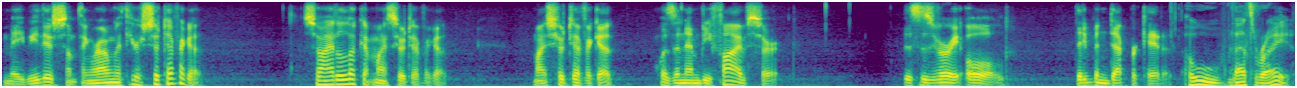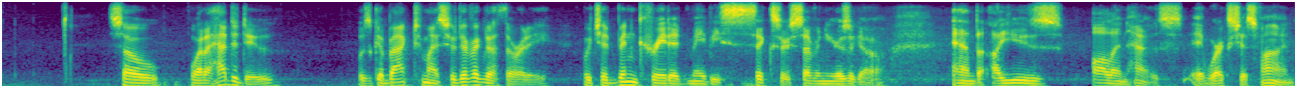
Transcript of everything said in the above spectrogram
maybe there's something wrong with your certificate." So I had a look at my certificate. My certificate was an MD5 cert. This is very old. They've been deprecated. Oh, that's right. So what I had to do was go back to my certificate authority, which had been created maybe six or seven years ago, and I use all in house. It works just fine.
